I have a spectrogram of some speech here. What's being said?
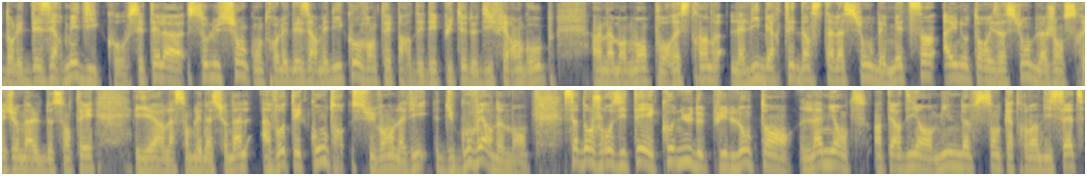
dans les déserts médicaux. C'était la solution contre les déserts médicaux vantée par des députés de différents groupes. Un amendement pour restreindre la liberté d'installation des médecins à une autorisation de l'Agence régionale de santé. Hier, l'Assemblée nationale a voté contre, suivant l'avis du gouvernement. Sa dangerosité est connue depuis longtemps. L'amiante, interdit en 1997,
